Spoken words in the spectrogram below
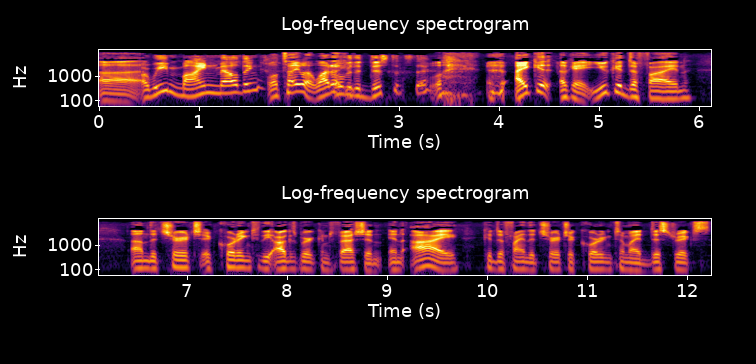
Uh, Are we mind melding well, tell you what. Why don't over you- the distance there? I could okay. You could define um, the church according to the Augsburg Confession, and I could define the church according to my district's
